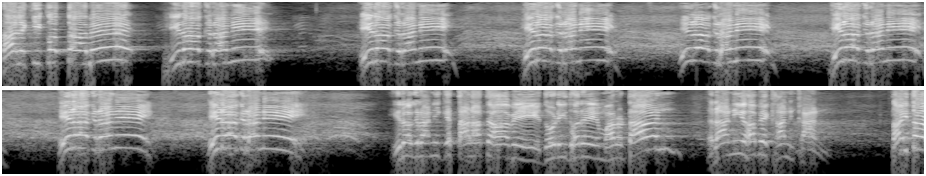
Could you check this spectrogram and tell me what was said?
তাহলে কি করতে হবে? হীরক রানী হীরক রানী হীরক রানী হীরক রানী হীরক রানী হীরক রানী হীরক রানী। হীরক রানীকে তাড়াতে হবে। দড়ি ধরে মারটান রানী হবে খান খান। তাই তো?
